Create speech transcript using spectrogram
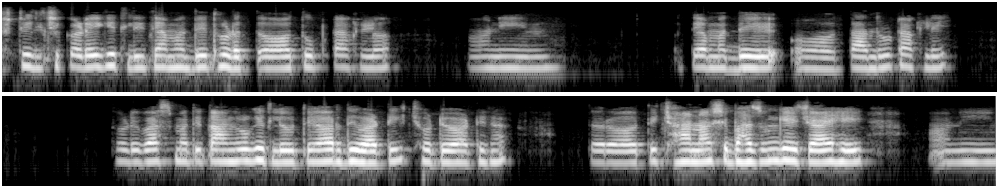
स्टीलची कढई घेतली. त्यामध्ये थोडं तूप टाकलं. आणि त्यामध्ये तांदूळ टाकले. थोडे बासमती तांदूळ घेतले होते अर्धी वाटी छोट्या वाटीनं. तर ते छान असे भाजून घ्यायचे आहे. आणि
